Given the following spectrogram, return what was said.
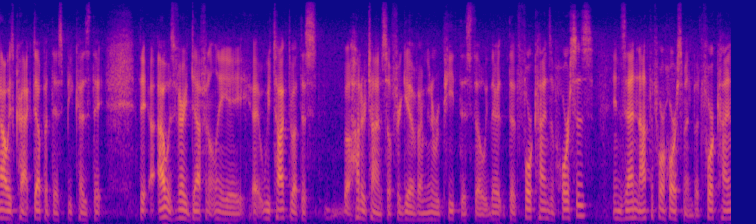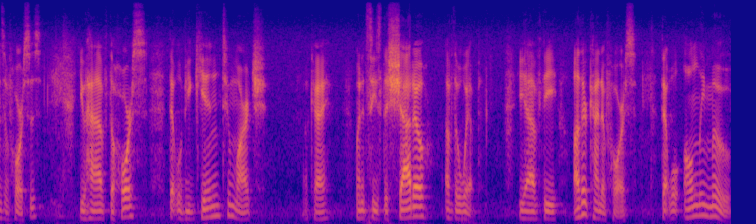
I always cracked up at this because they, they I was very definitely a. Uh, we talked about this a hundred times, so forgive. I'm going to repeat this though. There the four kinds of horses in Zen, not the four horsemen, but four kinds of horses. You have the horse that will begin to march, okay, when it sees the shadow of the whip. You have the other kind of horse that will only move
